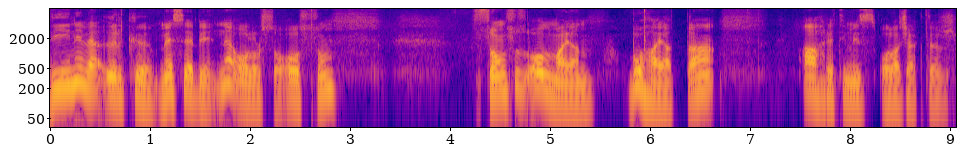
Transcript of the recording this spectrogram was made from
dini ve ırkı, mezhebi ne olursa olsun sonsuz olmayan bu hayatta ahiretimiz olacaktır.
